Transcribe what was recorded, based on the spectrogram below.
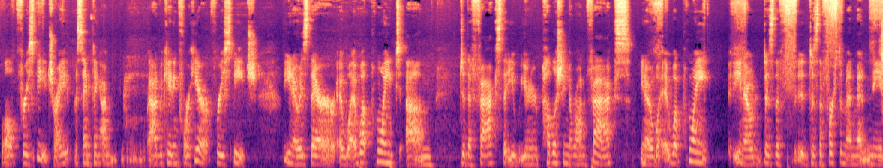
well, free speech, right? The same thing I'm advocating for here free speech. You know, is there, at what point, um, do the facts that you, you're publishing the wrong facts, you know, at what point you know, does the does the First Amendment need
